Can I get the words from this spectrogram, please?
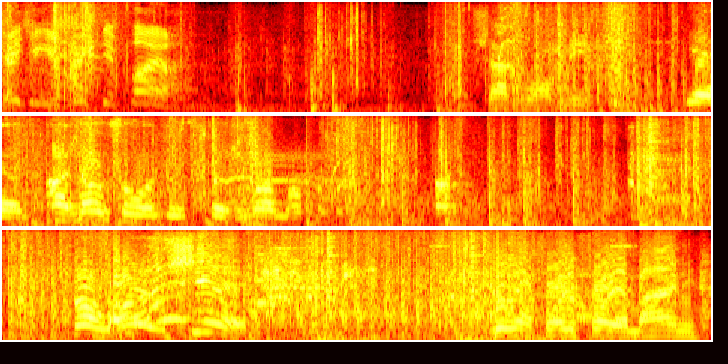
Taking effective fire. Shots won't me. Yeah, I know someone just took my motherfucker. Bro, Oh, shit! Yeah, 40 40, I'm behind you.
